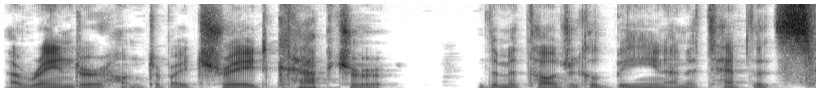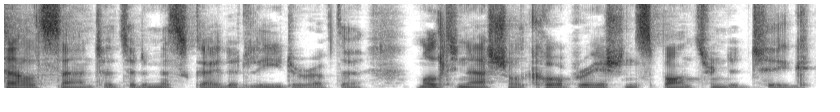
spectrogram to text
a reindeer hunter by trade, capture the mythological being and attempt to sell Santa to the misguided leader of the multinational corporation sponsoring the dig.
